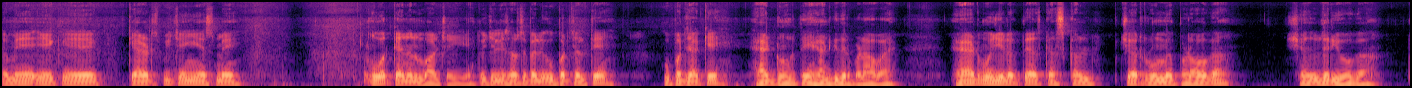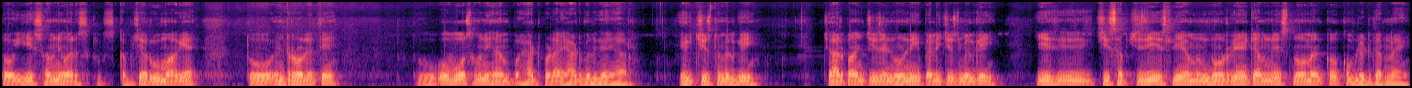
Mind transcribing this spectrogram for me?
हमें एक, कैरेट्स भी चाहिए इसमें और कैनन बॉल चाहिए। तो चलिए सबसे पहले ऊपर चलते हैं। ऊपर जाके हेड ढूंढते हैं। हेड किधर पड़ा हुआ है? हेड मुझे लगता है इसका स्कल्पचर रूम में पड़ा होगा शायद उधर ही होगा। तो ये सामने हमारा स्कल्पचर रूम आ गया तो इंटर हो लेते हैं। तो वो सामने हेड पड़ा है। हेड मिल गया यार। एक चीज़ तो मिल गई। चार पाँच चीज़ें ढूंढनी, पहली चीज़ मिल गई। ये चीज़ सब चीज़ें इसलिए हम ढूंढ रहे हैं कि हमने स्नोमैन को कंप्लीट करना है।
